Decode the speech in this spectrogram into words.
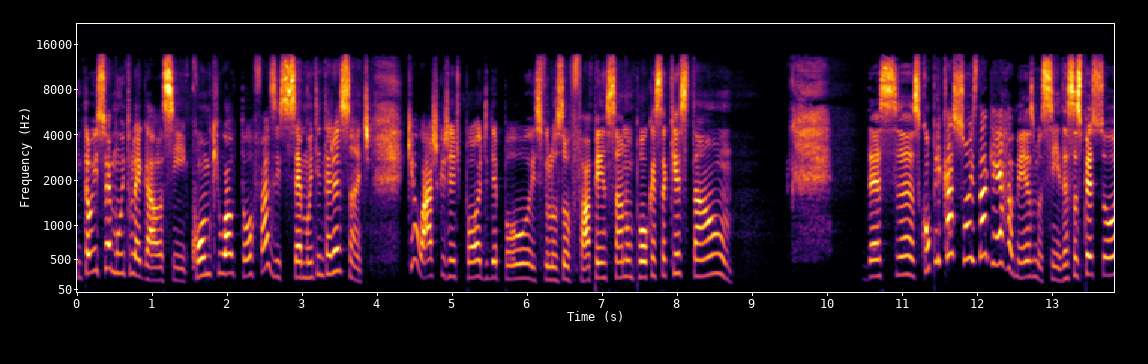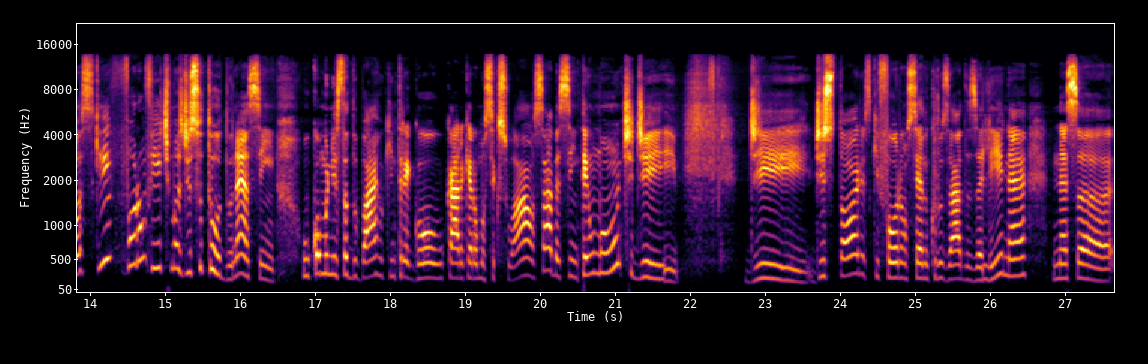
Então, isso é muito legal, assim, como que o autor faz isso, isso é muito interessante. Que eu acho que a gente pode depois filosofar pensando um pouco essa questão dessas complicações da guerra mesmo, assim, dessas pessoas que foram vítimas disso tudo, né? Assim, o comunista do bairro que entregou o cara que era homossexual, sabe? Assim, tem um monte de de, de histórias que foram sendo cruzadas ali, né? Nessa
